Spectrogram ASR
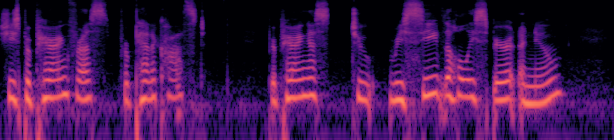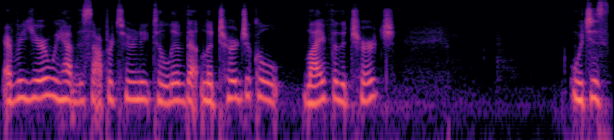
She's preparing for us for Pentecost, preparing us to receive the Holy Spirit anew. Every year we have this opportunity to live that liturgical life of the church, which is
